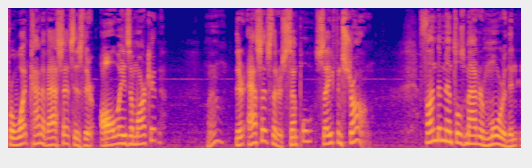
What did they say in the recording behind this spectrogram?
for what kind of assets is there always a market? Well, they're assets that are simple, safe, and strong. Fundamentals matter more than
